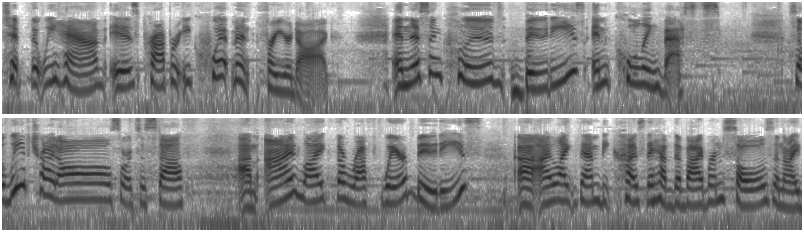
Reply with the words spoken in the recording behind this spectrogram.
tip that we have is proper equipment for your dog. And this includes booties and cooling vests. So we've tried all sorts of stuff. Um, I like the Ruffwear booties. Uh, I like them because they have the Vibram soles, and I,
